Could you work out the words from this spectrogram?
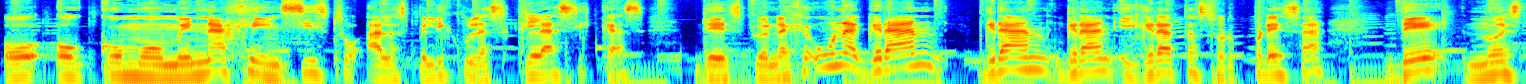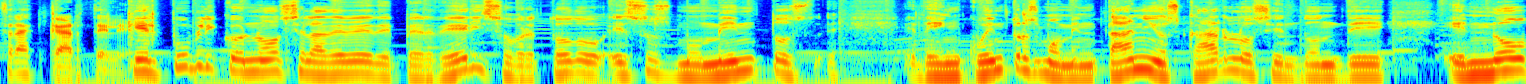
o, como homenaje, insisto, a las películas clásicas de espionaje. Una gran, gran, gran y grata sorpresa de nuestra cartelera. Que el público no se la debe de perder y sobre todo esos momentos de encuentros momentáneos, Carlos, en donde eh, no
